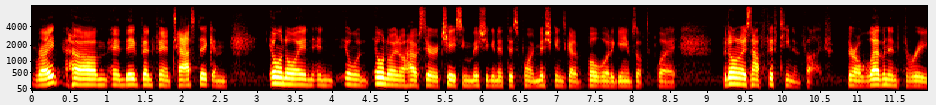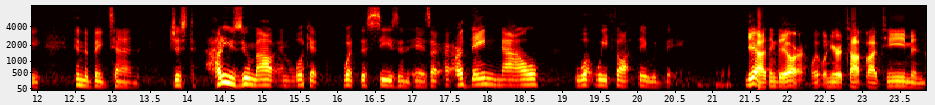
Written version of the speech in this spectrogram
right? Um, and they've been fantastic. And Illinois and, and, Illinois and Ohio State are chasing Michigan at this point. Michigan's got a boatload of games left to play, but Illinois is now 15 and five. They're 11 and three in the Big Ten. Just how do you zoom out and look at what this season is? Are, are they now? what we thought they would be. Yeah, I think they are. When you're a top five team, and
